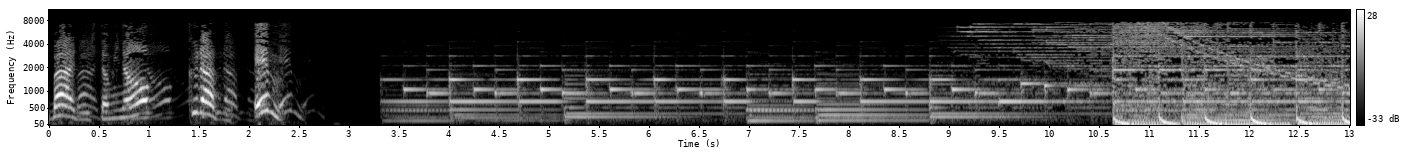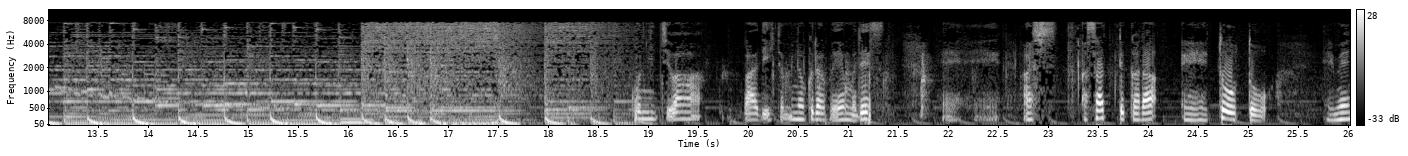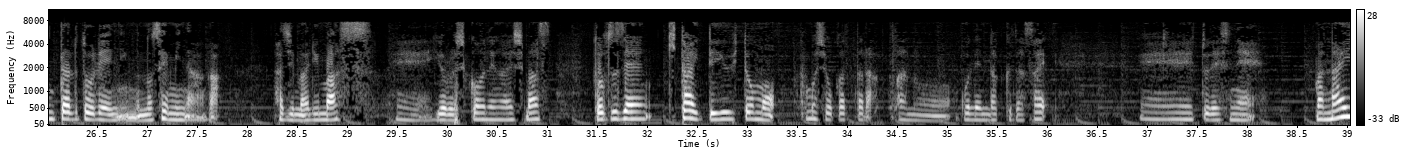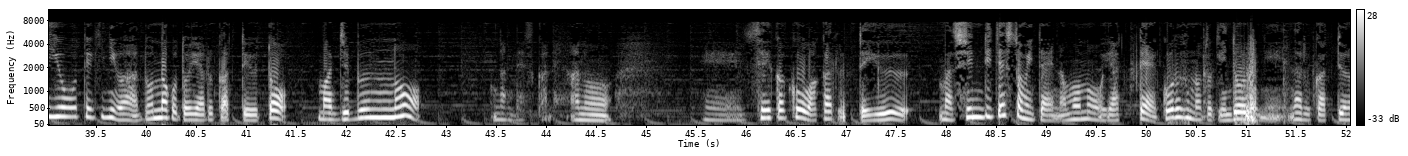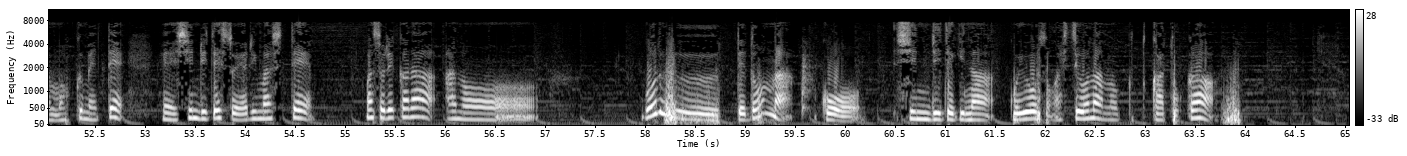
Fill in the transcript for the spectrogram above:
バーディー瞳のクラブ M! こんにちは。バーディー瞳のクラブ M です。えー、あし、あさってから、えー、とうとう、メンタルトレーニングのセミナーが始まります。えーよろしくお願いします。突然来たいっていう人も、もしよかったら、あのーご連絡ください。えー、っとですね、まあ、内容的にはどんなことをやるかっていうと、まあ、自分の、何ですかね、あの、えー性格をわかるっていう、まあ、心理テストみたいなものをやって、ゴルフの時にどういう風になるかっていうのも含めて、えー心理テストをやりまして、まあ、それから、あのーゴルフってどんな、こう、心理的なこう要素が必要なのかとか、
